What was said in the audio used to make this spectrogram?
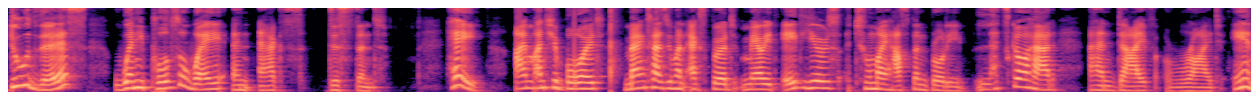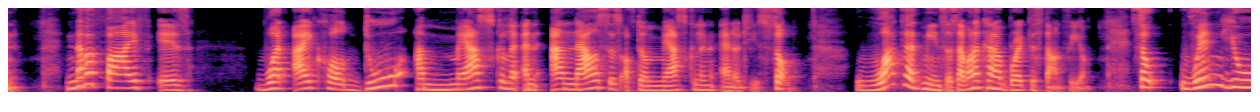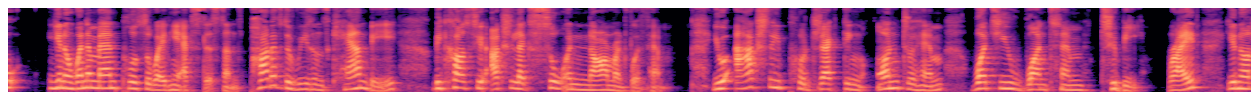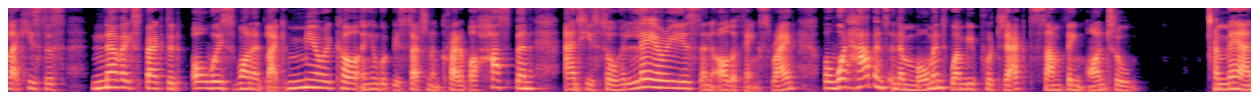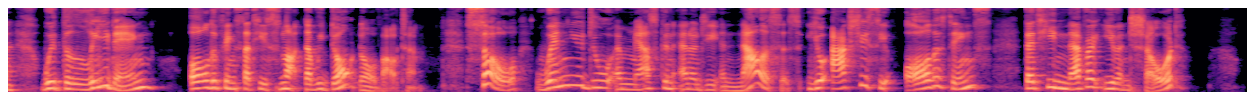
Do this when he pulls away and acts distant. Hey, I'm Antia Boyd, magnetized human expert, married eight years to my husband Brody. Let's go ahead and dive right in. Number five is what I call do a masculine, an analysis of the masculine energy. So what that means is I want to kind of break this down for you. So when you you know, when a man pulls away and he acts distant, part of the reasons can be because you're actually like so enamored with him. You're actually projecting onto him what you want him to be, right? You know, like he's this never expected, always wanted like miracle and he would be such an incredible husband and he's so hilarious and all the things, right? But what happens in the moment when we project something onto a man with deleting all the things that he's not, that we don't know about him? So when you do a masculine energy analysis, you actually see all the things that he never even showed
